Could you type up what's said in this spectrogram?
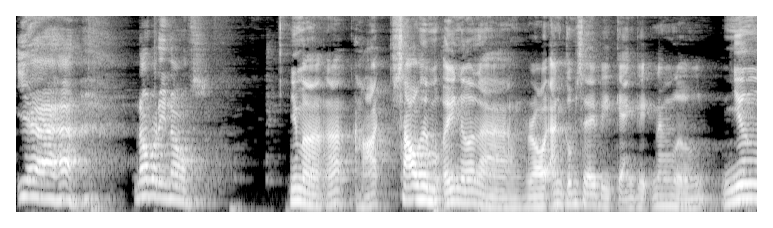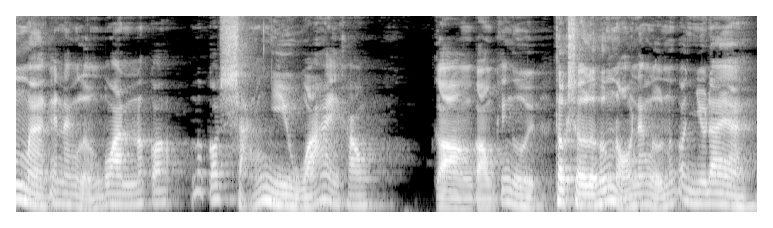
Yeah. Nobody knows. Nhưng mà á, họ sau thêm một ý nữa là rồi anh cũng sẽ bị cạn kiệt năng lượng. Nhưng mà cái năng lượng của anh nó có nó có sẵn nhiều quá hay không còn còn cái người thực sự là hướng nội năng lượng nó có nhiêu đây à?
